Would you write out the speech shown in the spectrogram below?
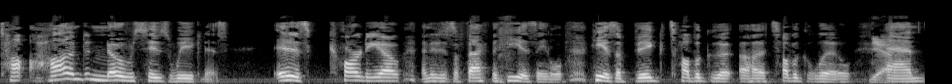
to- Honda knows his weakness it is cardio and it is the fact that he is a he is a big tub of glue, uh, tub of glue Yeah. and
